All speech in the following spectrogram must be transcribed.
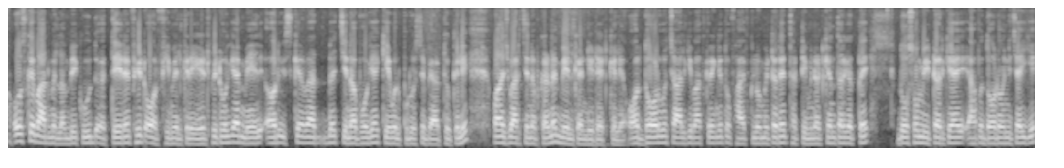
और उसके बाद में लंबी कूद, तेरह फीट और फीमेल के लिए एट फीट हो गया। मेल और इसके बाद में चिनअप हो गया, केवल पुरुष अभ्यर्थियों के लिए पाँच बार चिनअप करना है मेल कैंडिडेट के लिए। और दौड़ व चाल की बात करेंगे तो फाइव किलोमीटर है थर्टी मिनट के अंतर्गत पे। दो सौ मीटर के यहाँ पर दौड़ होनी चाहिए।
